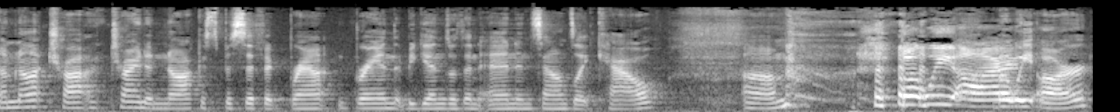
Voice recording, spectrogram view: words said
I'm not try- trying to knock a specific brand, brand that begins with an N and sounds like cow. Um, But we are. but we are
